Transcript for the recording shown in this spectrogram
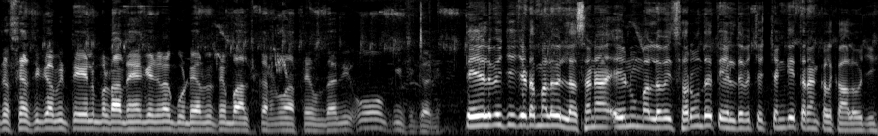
ਦੱਸਿਆ ਸੀਗਾ ਵੀ ਤੇਲ ਬਣਾਉਂਦੇ ਹੈਗੇ ਜਿਹੜਾ ਗੋਡਿਆਂ ਦੇ ਉੱਤੇ ਮਾਲਿਸ਼ ਕਰਨ ਵਾਸਤੇ ਹੁੰਦਾ ਜੀ ਉਹ ਕੀ ਸੀਗਾ ਜੀ? ਤੇਲ ਵੀ ਜੀ ਜਿਹੜਾ ਮਤਲਬ ਲਸਣ ਆ ਇਹਨੂੰ ਮਤਲਬ ਸਰੋਂ ਦੇ ਤੇਲ ਦੇ ਵਿੱਚ ਚੰਗੀ ਤਰ੍ਹਾਂ ਕਲਕਾ ਲਓ ਜੀ।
